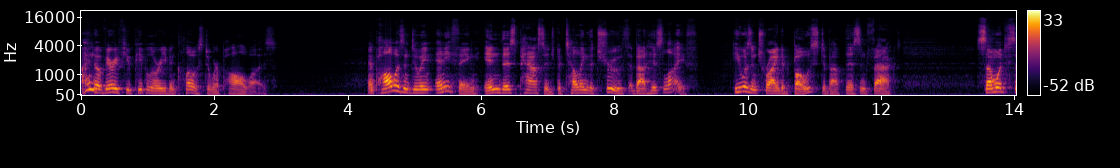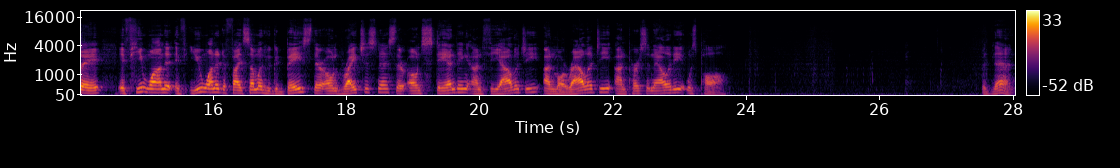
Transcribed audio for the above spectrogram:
I know very few people who are even close to where Paul was. And Paul wasn't doing anything in this passage but telling the truth about his life. He wasn't trying to boast about this. In fact, some would say if he wanted if you wanted to find someone who could base their own righteousness, their own standing on theology, on morality, on personality, it was Paul. But then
